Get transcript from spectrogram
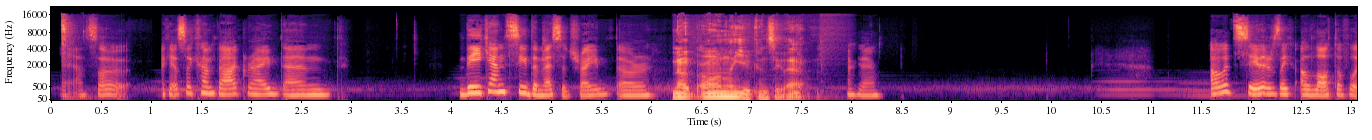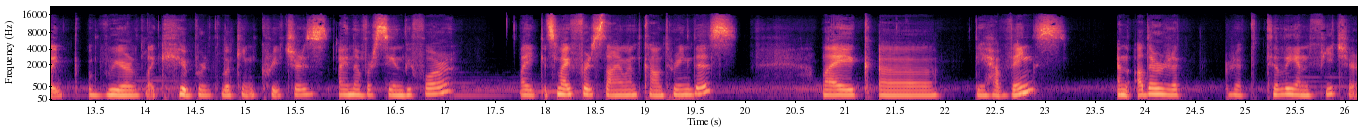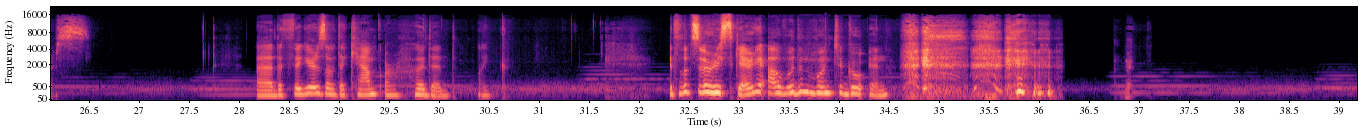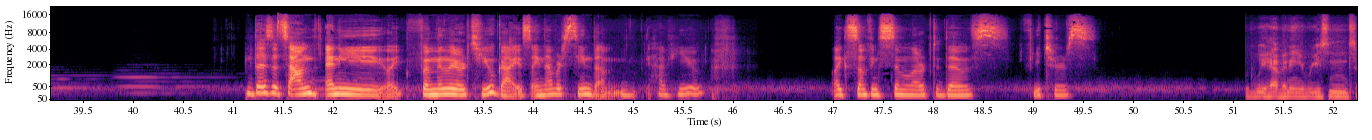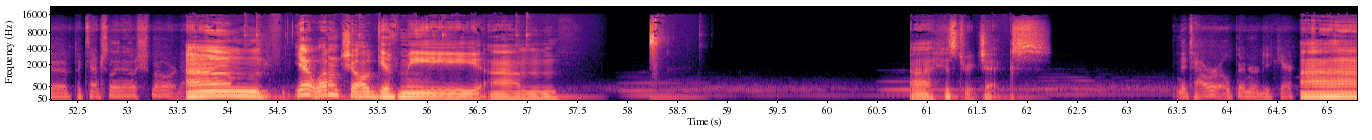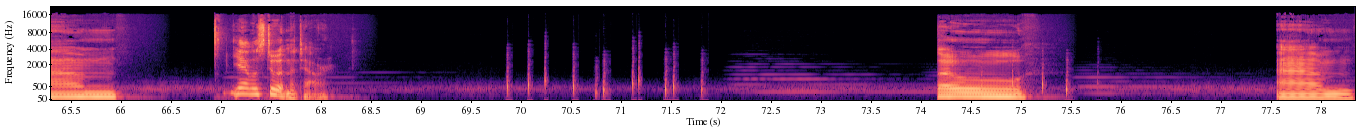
Yeah, so I guess I come back, right? And they can't see the message, right? Or nope, only you can see that. okay. I would say there's like a lot of like weird, like hybrid looking creatures I never seen before. Like it's my first time encountering this. Like uh they have wings and other rep- reptilian features. Uh, the figures of the camp are hooded. Like, it looks very scary. I wouldn't want to go in. Does it sound any like familiar to you guys? I never seen them. Have you? Like something similar to those features? Would we have any reason to potentially know Schmo or not? Um yeah, why don't y'all give me um uh history checks. In the tower open, or do you care? Um yeah, let's do it in the tower. So um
